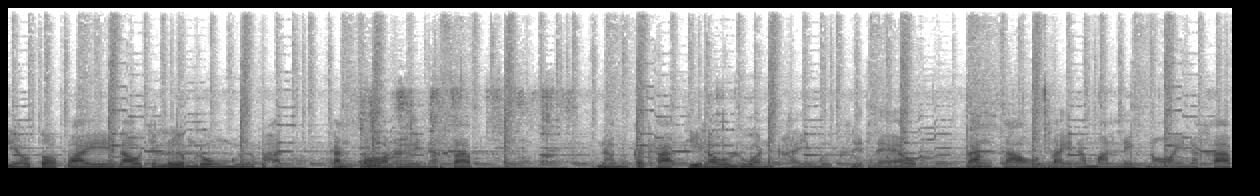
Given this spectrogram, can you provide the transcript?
เดี๋ยวต่อไปเราจะเริ่มลงมือผัดกันต่อเลยนะครับนำกระทะที่เราลวนไข่หมึกเสร็จแล้ว ตั้งเตาใส่น้ำมันเล็กน้อยนะครับ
